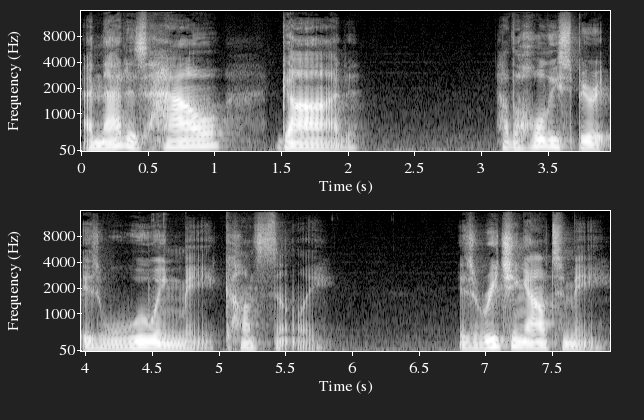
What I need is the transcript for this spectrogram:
And that is how God how the Holy Spirit is wooing me constantly, is reaching out to me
